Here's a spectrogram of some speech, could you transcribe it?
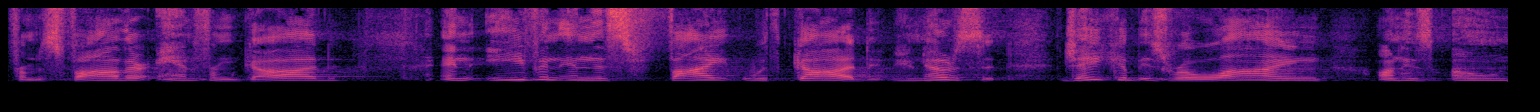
from his father and from God. And even in this fight with God, you notice it, Jacob is relying on his own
